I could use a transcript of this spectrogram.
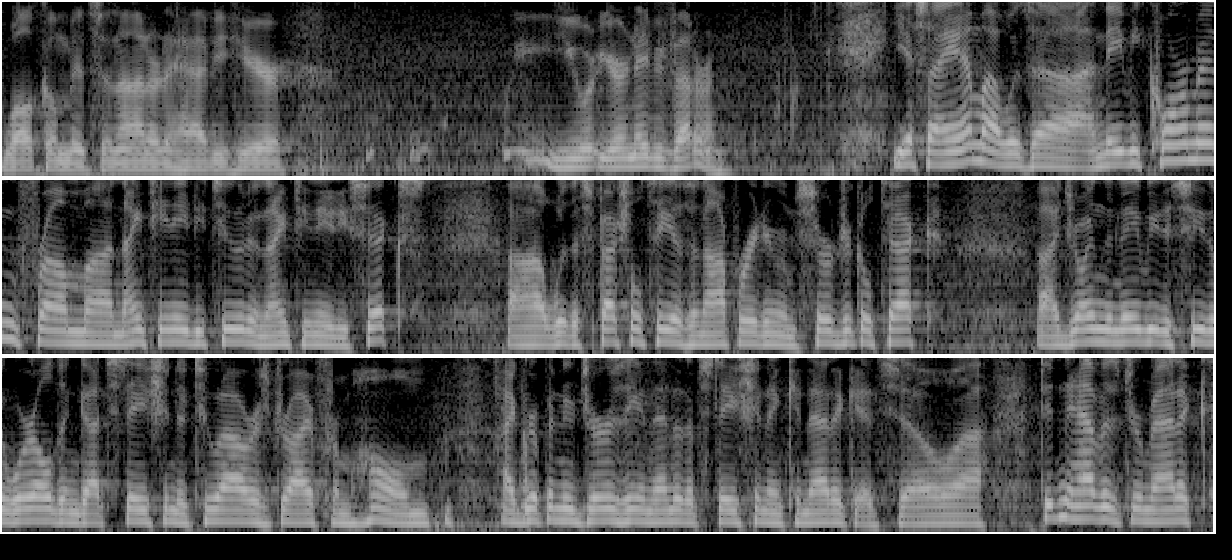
Welcome. It's an honor to have you here. You're, you're a Navy veteran. Yes, I am. I was a Navy corpsman from uh, 1982 to 1986 uh, with a specialty as an operating room surgical tech. I joined the Navy to see the world and got stationed a two hours drive from home. I grew up in New Jersey and ended up stationed in Connecticut, so uh, didn't have as dramatic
